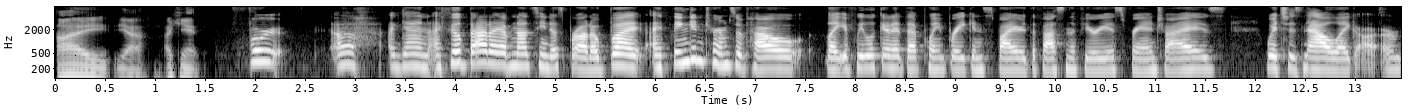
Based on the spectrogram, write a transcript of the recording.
I yeah, I can't. For uh, again, I feel bad I have not seen Desperado, but I think in terms of how, like, if we look at it, that Point Break inspired the Fast and the Furious franchise, which is now like our, our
